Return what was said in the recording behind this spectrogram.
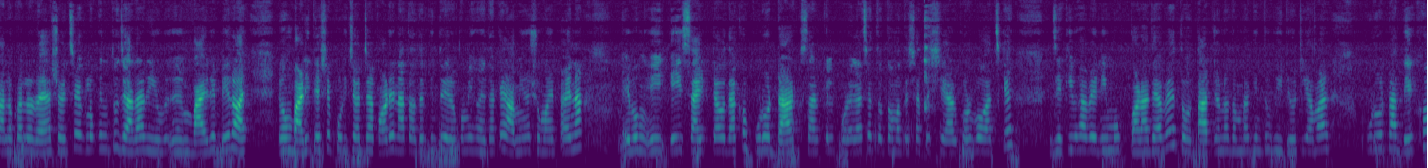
কালো কালো র্যাশ হয়েছে, এগুলো কিন্তু যারা বাইরে বেরোয় এবং বাড়িতে এসে পরিচর্যা করে না, তাদের কিন্তু এরকমই হয়ে থাকে, আমিও সময় পাই না। এবং এই এই সাইডটাও দেখো পুরো ডার্ক সার্কেল পড়ে গেছে, তো তোমাদের সাথে শেয়ার করব আজকে যে কীভাবে রিমুভ করা যাবে, তো তার জন্য তোমরা কিন্তু ভিডিওটি আমার পুরোটা দেখো,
